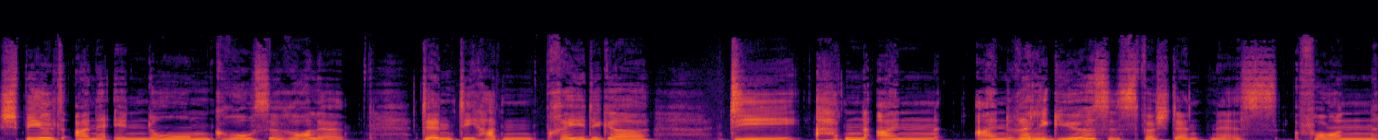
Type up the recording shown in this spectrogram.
spielt eine enorm große Rolle. Denn die hatten Prediger, die hatten ein, ein religiöses Verständnis von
